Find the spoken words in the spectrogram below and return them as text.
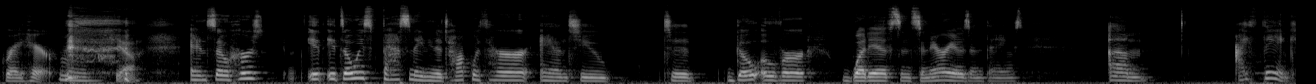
gray hair. Mm, yeah, and so hers it, it's always fascinating to talk with her and to to go over what ifs and scenarios and things. Um, I think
